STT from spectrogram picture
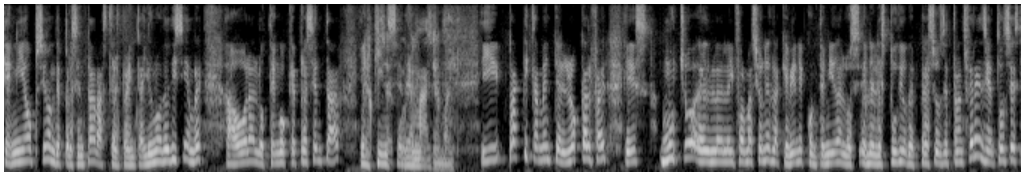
tenía opción de presentar hasta el 31 de diciembre, ahora lo tengo que presentar el 15 sea, de el 15 mayo. Y prácticamente el local file es mucho, eh, la, la información es la que viene contenida en, los, en el estudio de precios de transferencia. Entonces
